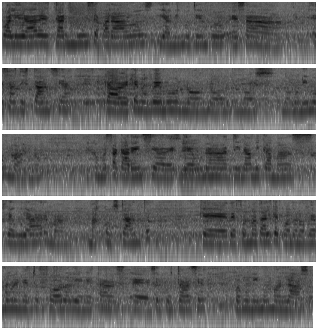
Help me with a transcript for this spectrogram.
cualidad de estar muy separados y al mismo tiempo esa, esas distancias, cada vez que nos vemos nos, nos, unimos más, ¿no? Es como esa carencia de, una dinámica más regular, más, más constante, que de forma tal que cuando nos vemos en estos foros y en estas eh, circunstancias, pues unimos más lazos.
